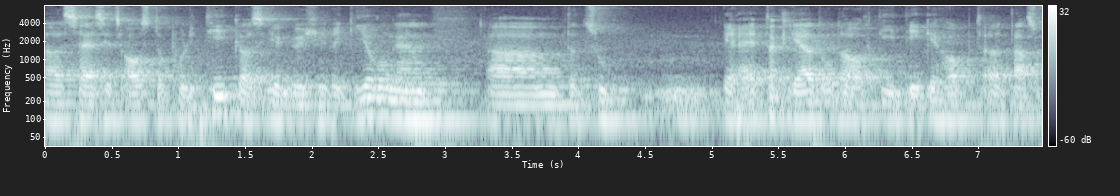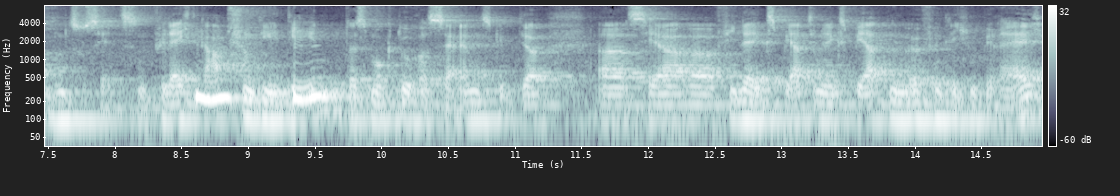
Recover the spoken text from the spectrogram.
äh, sei es jetzt aus der Politik, aus irgendwelchen Regierungen, ähm, dazu bereit erklärt oder auch die Idee gehabt, äh, das umzusetzen. Vielleicht gab es mhm. schon die Ideen, mhm. das mag durchaus sein. Es gibt ja äh, sehr äh, viele Expertinnen und Experten im öffentlichen Bereich.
